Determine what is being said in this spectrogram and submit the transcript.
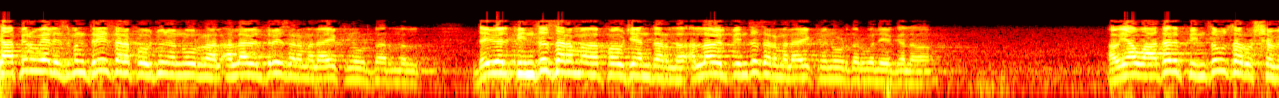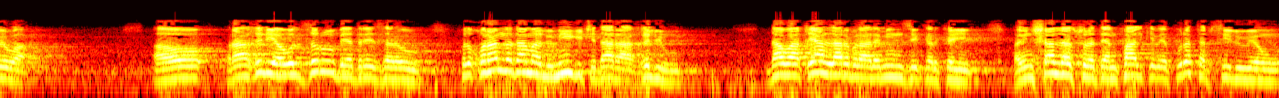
کافر ویل زمنګ درې سره فوجونه نور رال الله ویل درې سره ملائک نور درلل دی ویل پنځه سره فوجین درل الله ویل پنځه سره ملائک مې نور درولې غلا او یا وعده پنځو سره شوی و او راغلی اول زرو به درې زرو خو قرآن نه دا معلومیږي چې دا راغلی وو دا واقعا الله رب العالمین ذکر کوي او ان شاء الله سوره انفال کې به پوره تفصیل ویو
